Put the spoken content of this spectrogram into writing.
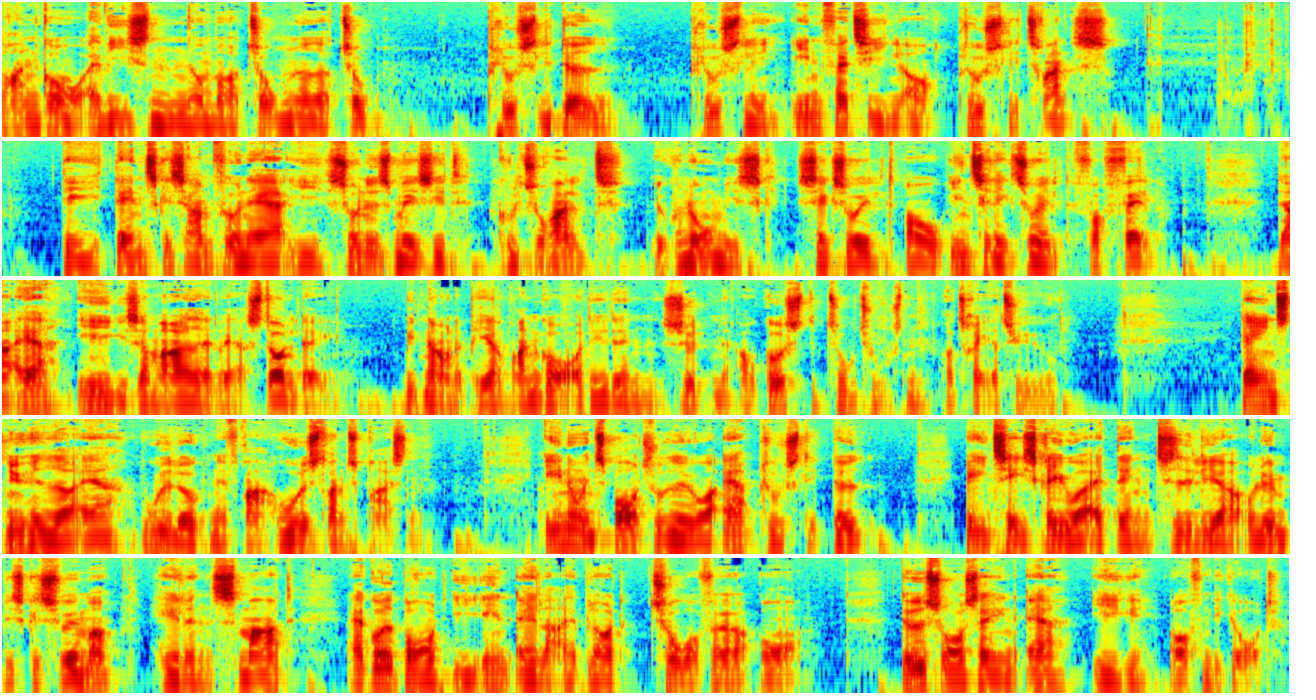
Brandgård Avisen nummer 202. Pludselig død, pludselig infertil og pludselig trans. Det danske samfund er i sundhedsmæssigt, kulturelt, økonomisk, seksuelt og intellektuelt forfald. Der er ikke så meget at være stolt af. Mit navn er Per Brandgård, og det er den 17. august 2023. Dagens nyheder er udelukkende fra hovedstrømspressen – Endnu en sportsudøver er pludselig død. BT skriver, at den tidligere olympiske svømmer Helen Smart er gået bort i en alder af blot 42 år. Dødsårsagen er ikke offentliggjort.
